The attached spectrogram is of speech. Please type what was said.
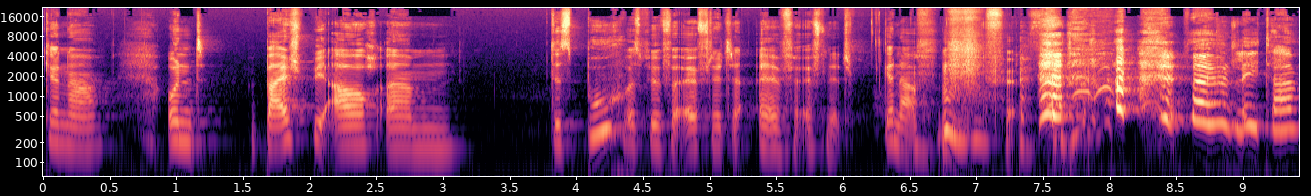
Genau. Und Beispiel auch ähm, das Buch, was wir veröffentlicht, äh, veröffentlicht, genau, veröffentlicht haben.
